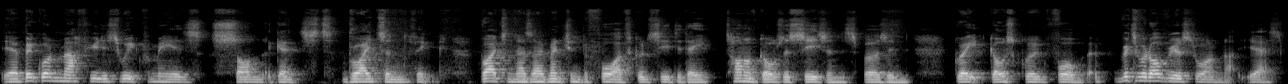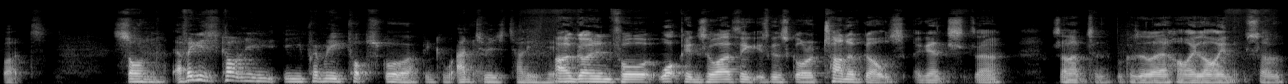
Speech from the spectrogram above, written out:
Yeah, big one, Matthew, this week for me is Son against Brighton. I think Brighton, as I mentioned before, have conceded a ton of goals this season. Spurs in great goal scoring form. A bit of an obvious one, yes, but Son, I think he's currently the Premier League top scorer. I think he'll add to his tally here. I'm going in for Watkins, who I think is going to score a ton of goals against uh, Southampton because of their high line. So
